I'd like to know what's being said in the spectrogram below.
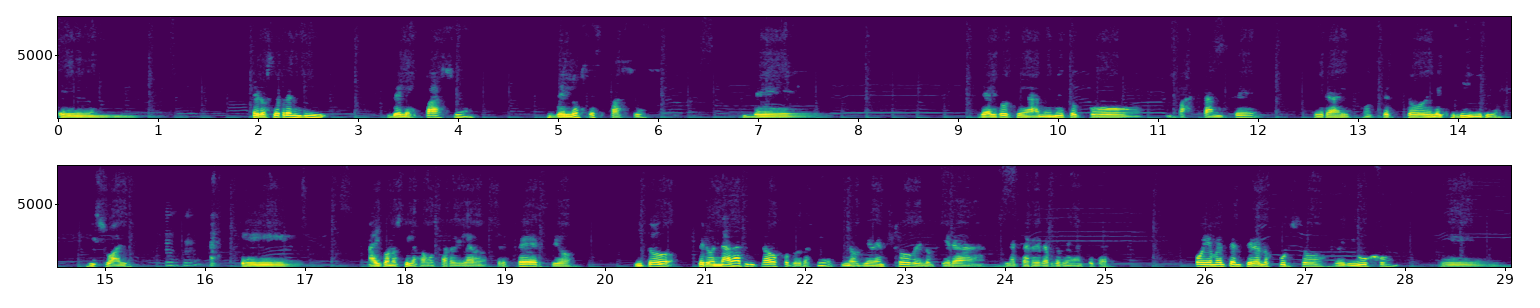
Eh, pero sí aprendí del espacio, de los espacios, de, de algo que a mí me tocó bastante, que era el concepto del equilibrio visual. Eh, ahí conocí la famosa regla de los tres tercios y todo, pero nada aplicado a fotografía, sino que dentro de lo que era la carrera propiamente tal. Obviamente entré a los cursos de dibujo, eh,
